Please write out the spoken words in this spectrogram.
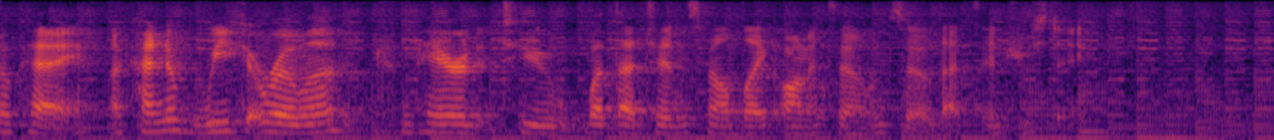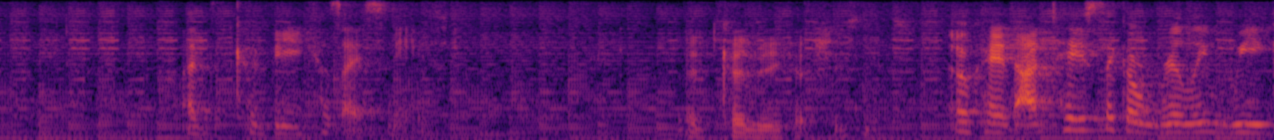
Okay, a kind of weak aroma compared to what that gin smelled like on its own, so that's interesting. It could be because I sneezed. It could be because she sneezed. Okay, that tastes like a really weak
